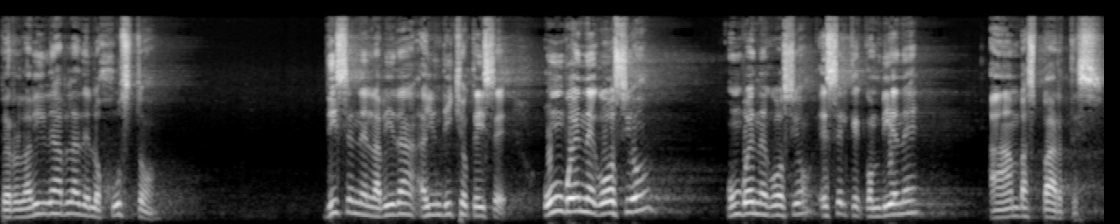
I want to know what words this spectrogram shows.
Pero la Biblia habla de lo justo. Dicen en la vida, hay un dicho que dice, un buen negocio, un buen negocio es el que conviene a ambas partes.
